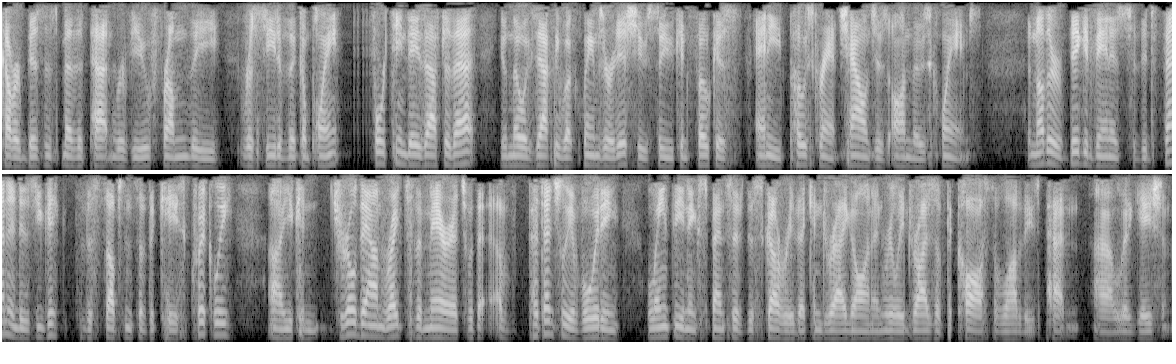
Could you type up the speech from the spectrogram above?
covered business method patent review from the receipt of the complaint. 14 days after that, you'll know exactly what claims are at issue so you can focus any post-grant challenges on those claims. Another big advantage to the defendant is you get to the substance of the case quickly. Uh, you can drill down right to the merits with uh, potentially avoiding lengthy and expensive discovery that can drag on and really drives up the cost of a lot of these patent uh, litigations.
